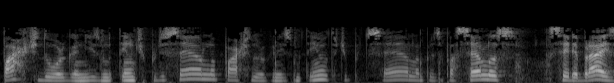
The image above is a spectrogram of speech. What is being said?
parte do organismo tem um tipo de célula, parte do organismo tem outro tipo de célula. Por exemplo, as células cerebrais,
